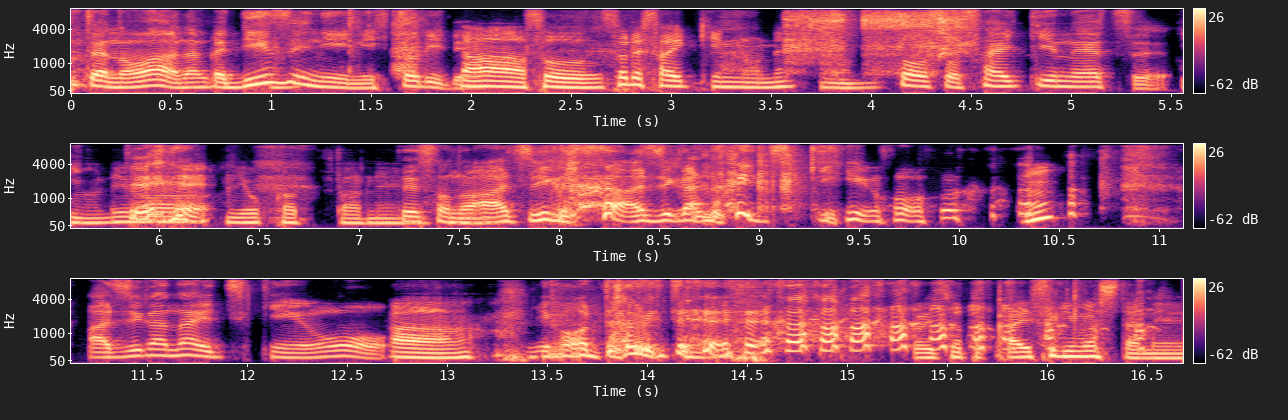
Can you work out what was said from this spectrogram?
ったのは、なんかディズニーに一人で、ああ、そう、それ最近のね。そうそう、最近のやつ。行っれて、は良かったね。で、その味が、味がないチキンを。ん、味がないチキンをああ、2本食べて、これちょっと買いすぎましたね。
